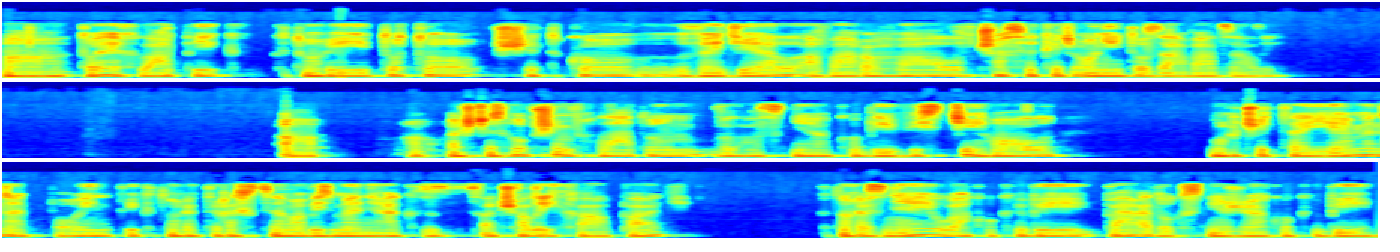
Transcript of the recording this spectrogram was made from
A to je chlapík, ktorý toto všetko vedel a varoval v čase, keď oni to zavádzali. A, a ešte s hlbším vhľadom vlastne akoby vystihol určité jemné pointy, ktoré teraz chcem, aby sme nejak začali chápať, ktoré znejú ako keby paradoxne, že ako keby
